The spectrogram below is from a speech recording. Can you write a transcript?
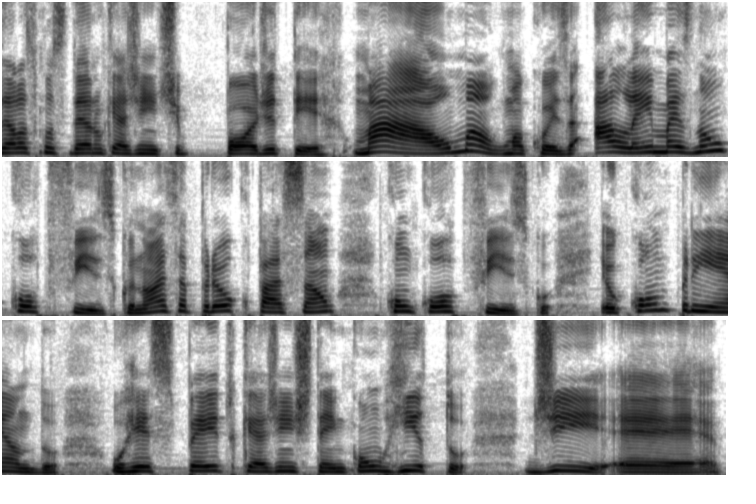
elas consideram que a gente pode ter uma alma, alguma coisa além, mas não o corpo físico, não essa preocupação com o corpo físico. Eu compreendo o respeito que a gente tem com o rito de é,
